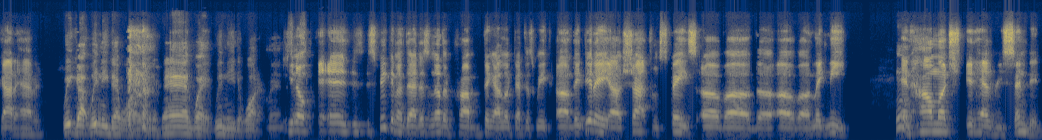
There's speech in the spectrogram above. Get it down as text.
Got to have it. We got we need that water in a bad way. We need the water, man. Just you know, it, it, speaking of that, there's another problem thing I looked at this week. Um, they did a uh, shot from space of uh, the of uh, Lake Mead mm. and how much it has rescinded.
